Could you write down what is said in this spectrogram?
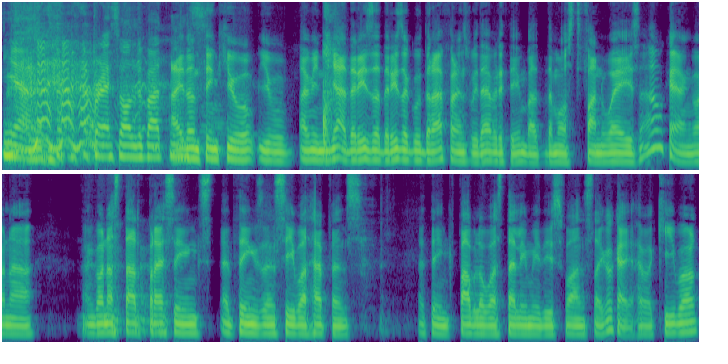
Yeah, press all the buttons. I don't think you you. I mean, yeah, there is a there is a good reference with everything, but the most fun way is okay. I'm gonna I'm gonna start pressing uh, things and see what happens. I think Pablo was telling me this once, like, okay, I have a keyboard.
